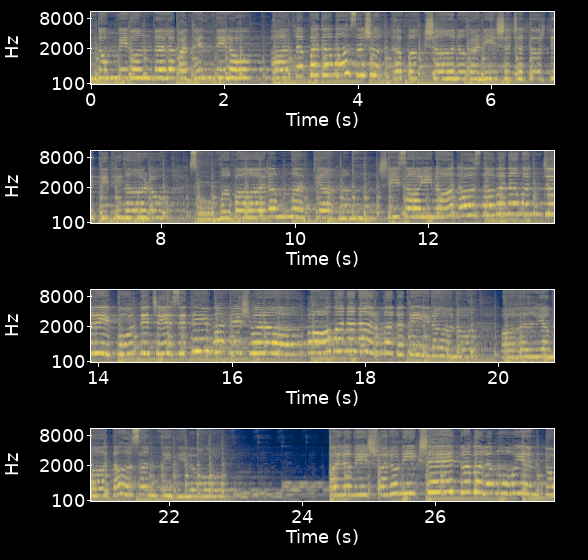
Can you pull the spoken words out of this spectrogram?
పంతొమ్మిది వందల పద్దెనిమిదిలో భాద్రపద మాస శుద్ధ పక్షాన గణేష చతుర్థి తిథి నాడు సోమవారం మధ్యాహ్నం శ్రీ సాయినాథ స్తవన మంజరి పూర్తి చేసి మహేశ్వర పావన నర్మద తీరాన అహల్యమాత సన్నిధిలో. పరమేశ్వరుని క్షేత్ర బలము ఎంతో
